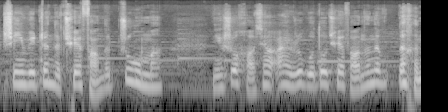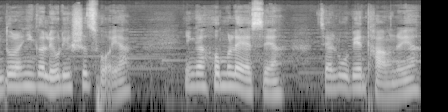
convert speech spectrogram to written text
是因为真的缺房子住吗？你说好像哎，如果都缺房子，那那很多人应该流离失所呀，应该 homeless 呀，在路边躺着呀。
